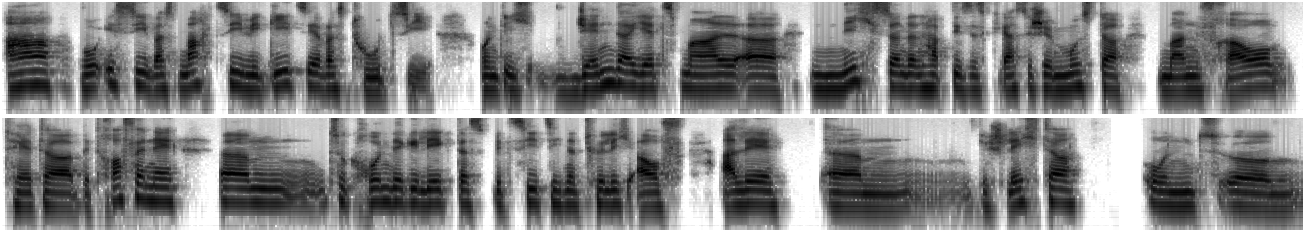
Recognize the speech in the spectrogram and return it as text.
ah, wo ist sie, was macht sie, wie geht sie, was tut sie. Und ich gender jetzt mal äh, nicht, sondern habe dieses klassische Muster Mann, Frau, Täter, Betroffene ähm, zugrunde gelegt. Das bezieht sich natürlich auf alle ähm, Geschlechter und ähm,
